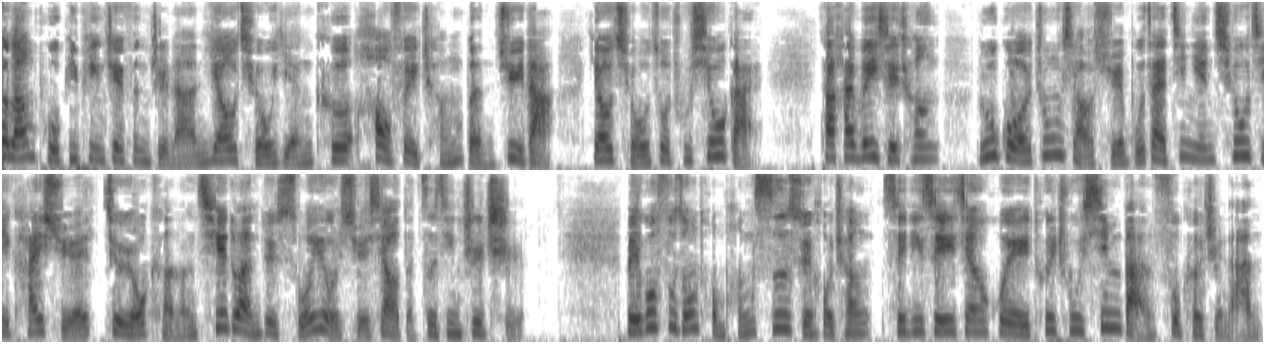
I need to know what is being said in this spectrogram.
特朗普批评这份指南要求严苛、耗费成本巨大，要求做出修改。他还威胁称，如果中小学不在今年秋季开学，就有可能切断对所有学校的资金支持。美国副总统彭斯随后称，CDC 将会推出新版复课指南。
